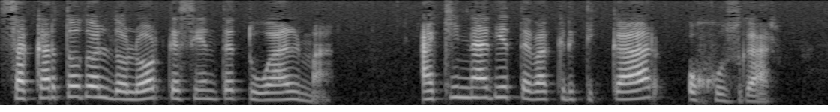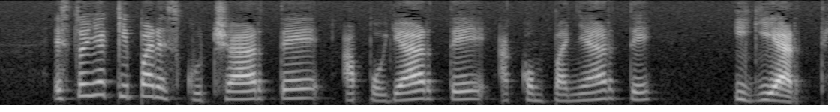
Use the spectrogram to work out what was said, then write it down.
sacar todo el dolor que siente tu alma. Aquí nadie te va a criticar o juzgar. Estoy aquí para escucharte, apoyarte, acompañarte y guiarte.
